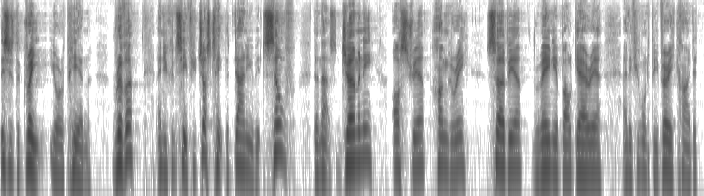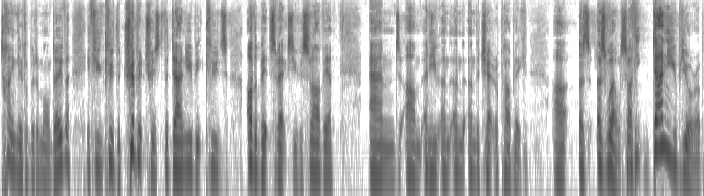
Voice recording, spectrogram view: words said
This is the great European river, and you can see if you just take the Danube itself, then that's Germany, Austria, Hungary, Serbia, Romania, Bulgaria, and if you want to be very kind, a tiny little bit of Moldova. If you include the tributaries to the Danube, it includes other bits of ex-Yugoslavia and, um, and, and, and, the Czech Republic uh, as, as well. So I think Danube Europe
